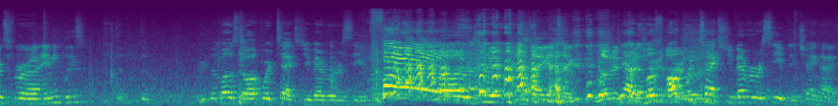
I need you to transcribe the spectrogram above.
Words for uh, Amy, please. The, the most awkward text you've ever received. Oh, shit. Like, that's like loaded Yeah, the most awkward text you've ever received in Shanghai.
